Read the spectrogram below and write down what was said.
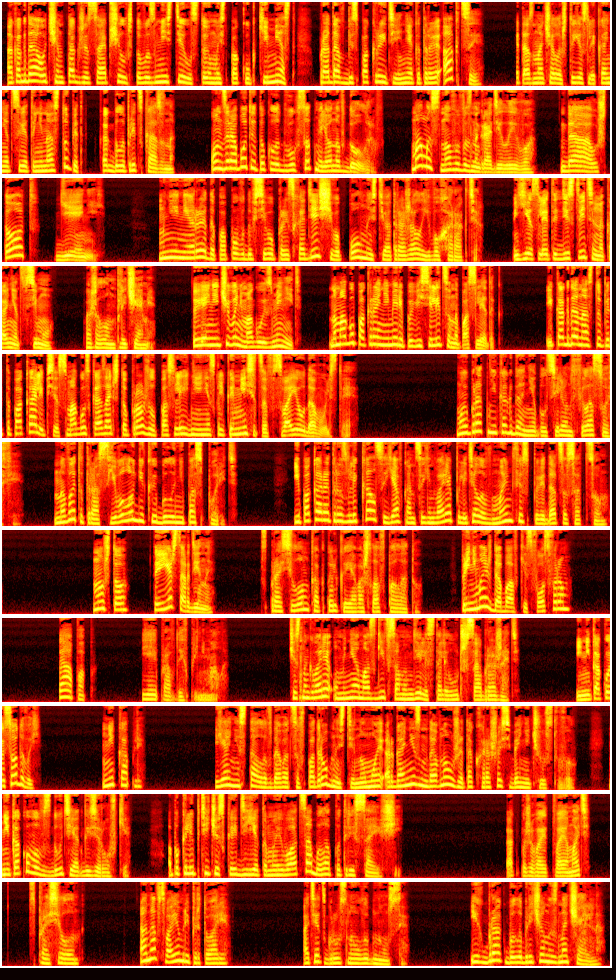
А когда отчим также сообщил, что возместил стоимость покупки мест, продав без покрытия некоторые акции, это означало, что если конец света не наступит, как было предсказано, он заработает около 200 миллионов долларов. Мама снова вознаградила его. «Да уж, тот гений». Мнение Реда по поводу всего происходящего полностью отражало его характер. «Если это действительно конец всему», — пожал он плечами, — «то я ничего не могу изменить, но могу, по крайней мере, повеселиться напоследок. И когда наступит апокалипсис, смогу сказать, что прожил последние несколько месяцев в свое удовольствие». Мой брат никогда не был силен в философии, но в этот раз с его логикой было не поспорить. И пока Ред развлекался, я в конце января полетела в Мемфис повидаться с отцом. «Ну что, ты ешь сардины?» — спросил он, как только я вошла в палату. «Принимаешь добавки с фосфором?» «Да, пап». Я и правда их принимала. Честно говоря, у меня мозги в самом деле стали лучше соображать. «И никакой содовой?» «Ни капли». Я не стала вдаваться в подробности, но мой организм давно уже так хорошо себя не чувствовал. Никакого вздутия от газировки — апокалиптическая диета моего отца была потрясающей. «Как поживает твоя мать?» — спросил он. «Она в своем репертуаре». Отец грустно улыбнулся. Их брак был обречен изначально.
